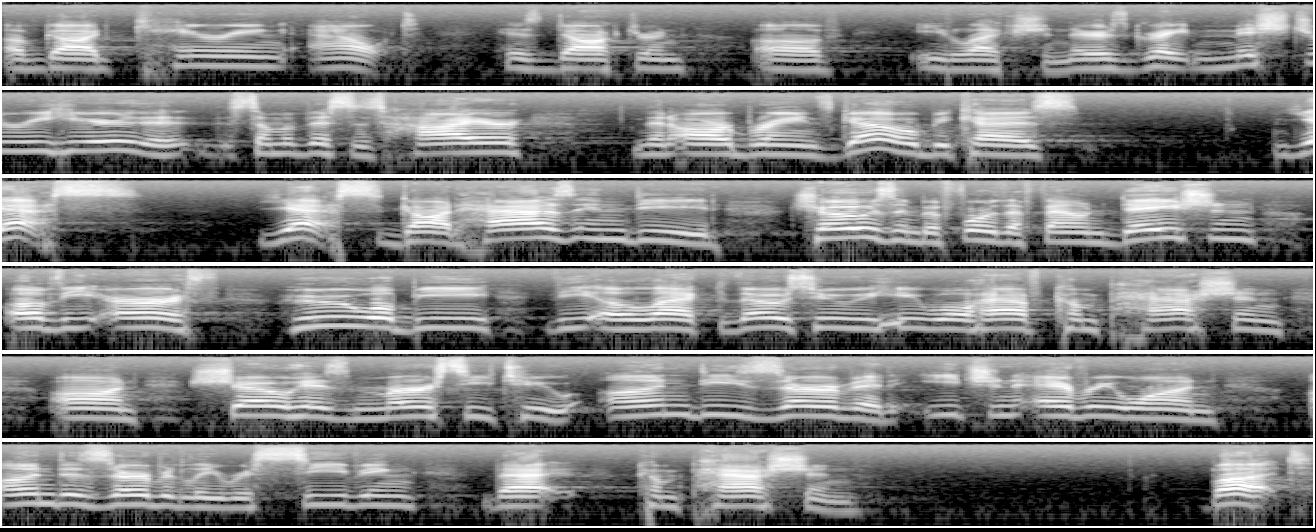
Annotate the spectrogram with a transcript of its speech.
of God carrying out his doctrine of election. There is great mystery here. That Some of this is higher than our brains go because, yes, yes, God has indeed chosen before the foundation of the earth who will be the elect, those who he will have compassion on, show his mercy to, undeserved, each and every one undeservedly receiving that compassion. But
